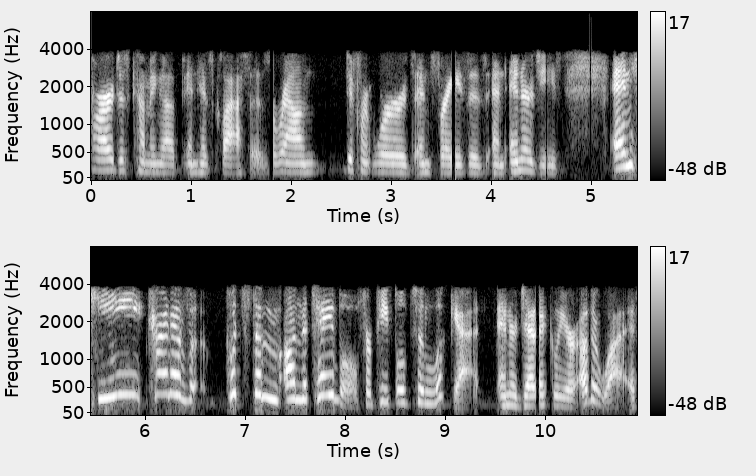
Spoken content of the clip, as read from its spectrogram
charge is coming up in his classes around different words and phrases and energies and he kind of puts them on the table for people to look at energetically or otherwise.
